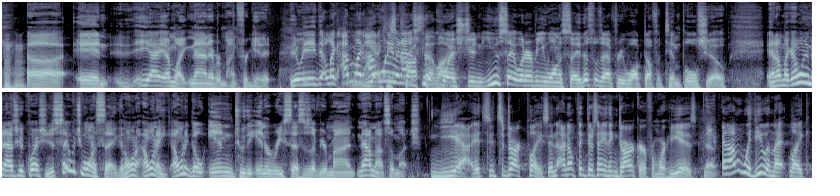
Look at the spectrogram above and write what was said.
Mm-hmm. Uh, and yeah, I'm like, nah, never mind, forget it. Like, I'm like, Yeah, I won't even ask you a line. question. You say whatever you want to say. This was after he walked off a Tim Pool show, and I'm like, I won't even ask you a question. Just say what you want to say. 'cause I want, to, I want to, I want to go into the inner recesses of your mind. Now, not so much. Yeah, it's it's a dark place, and I don't think there's anything darker from where he is. No. And I'm with you in that, like.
